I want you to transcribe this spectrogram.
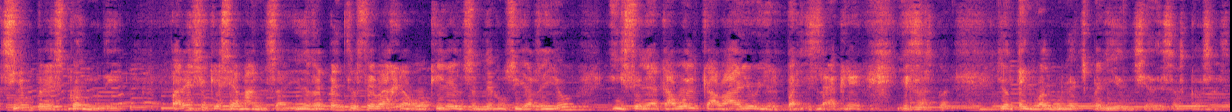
Siempre esconde parece que se amansa y de repente usted baja o quiere encender un cigarrillo y se le acabó el caballo y el paisaje y esas cosas. Yo tengo alguna experiencia de esas cosas.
